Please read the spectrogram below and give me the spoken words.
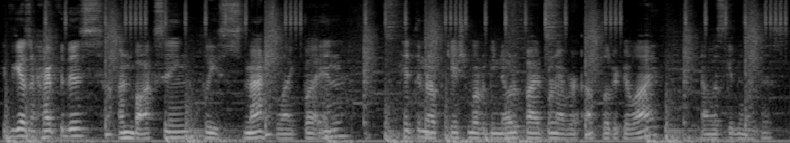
If you guys are hyped for this unboxing, please smash the like button, hit the notification bell to be notified whenever I upload or go live. Now let's get into this.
